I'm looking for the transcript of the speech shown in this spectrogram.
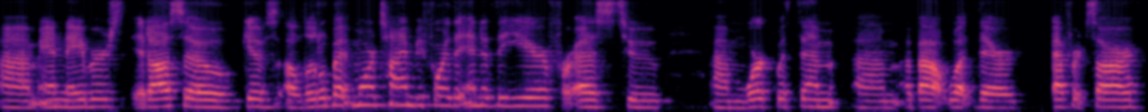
um, and neighbors. It also gives a little bit more time before the end of the year for us to um, work with them um, about what their efforts are.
